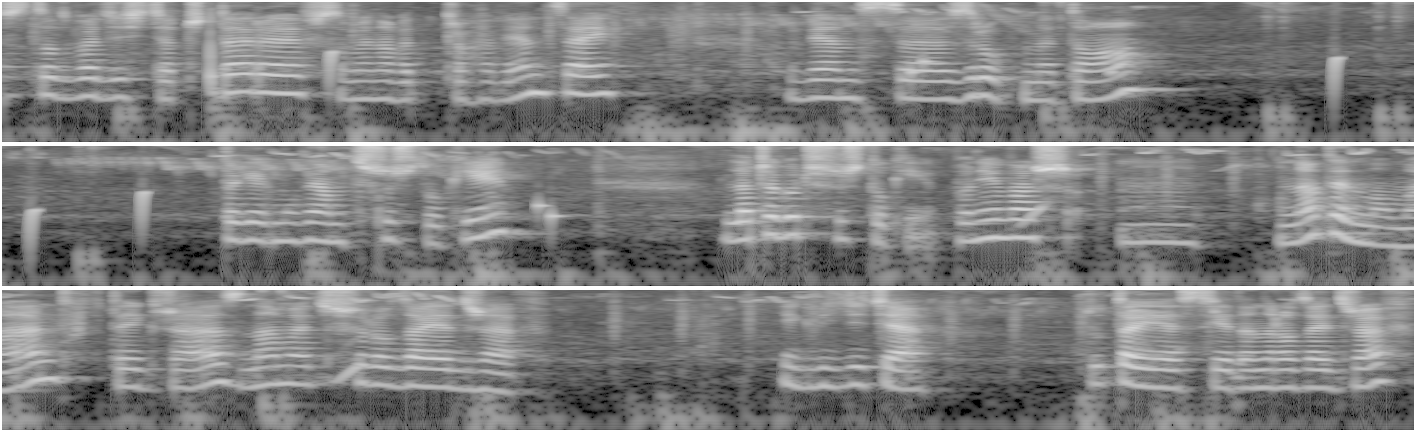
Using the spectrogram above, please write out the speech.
Mamy 124, w sumie nawet trochę więcej, więc e, zróbmy to. Tak jak mówiłam, trzy sztuki. Dlaczego trzy sztuki? Ponieważ mm, na ten moment w tej grze znamy trzy rodzaje drzew. Jak widzicie, tutaj jest jeden rodzaj drzew,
